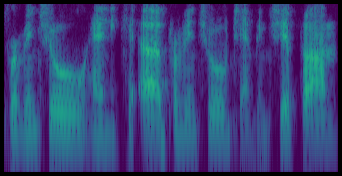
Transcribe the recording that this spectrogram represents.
provincial handicap, uh, provincial championship. Um,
